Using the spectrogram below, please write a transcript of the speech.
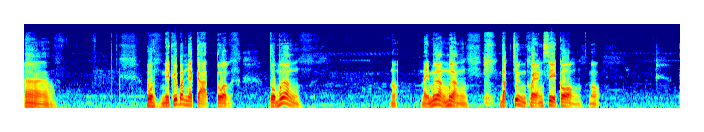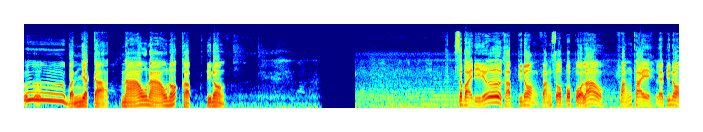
อ่าโอ้นี่คือบรรยากาศตัวตัวเมืองเนาะในเมืองเมืองดักจึงแขวงเซกองเนาะ บรรยากาศหนาวหนาวเนาะครับ พี่น้อง สบายดีเด้อครับ พี่น้องฝังสปปลาวฝังไทยและพี่น้อง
